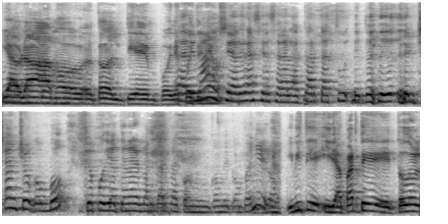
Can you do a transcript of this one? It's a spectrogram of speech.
y hablábamos todo el tiempo y después además o sea gracias a las cartas del chancho con vos yo podía tener las cartas con, con mi compañero y viste y aparte todo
